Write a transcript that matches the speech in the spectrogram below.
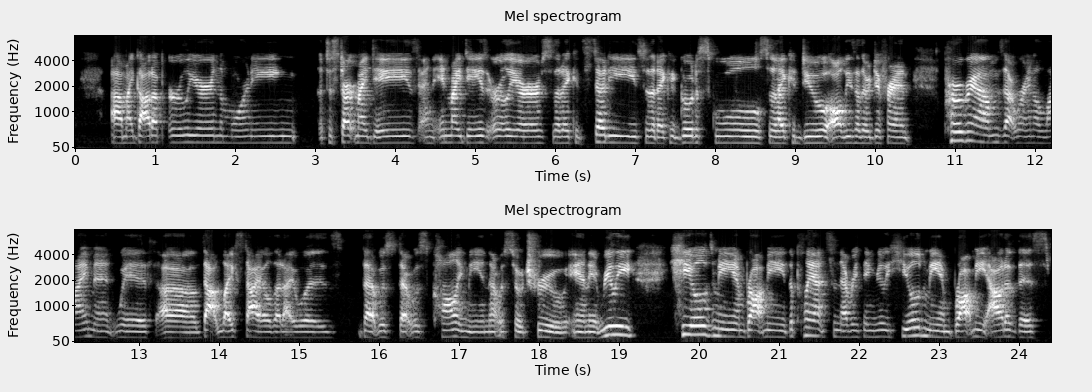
Um, I got up earlier in the morning to start my days and in my days earlier so that I could study, so that I could go to school, so that I could do all these other different programs that were in alignment with uh, that lifestyle that I was that was that was calling me and that was so true and it really healed me and brought me the plants and everything really healed me and brought me out of this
